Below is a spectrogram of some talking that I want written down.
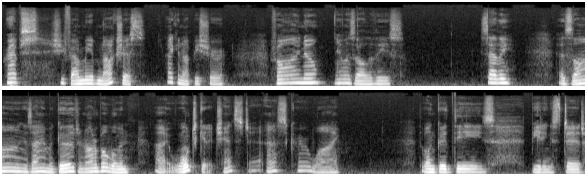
Perhaps she found me obnoxious. I cannot be sure. For all I know, it was all of these. Sadly, as long as I am a good and honorable woman, I won't get a chance to ask her why. The one good these beatings did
